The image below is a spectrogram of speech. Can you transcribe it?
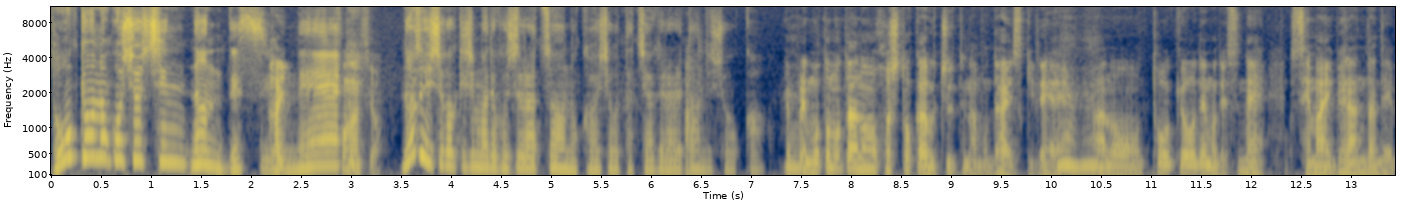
東京のご出身なんですよね。そうなんですよ。なぜ石垣島で星空ツアーの会社を立ち上げられたんでしょうか。やっぱりうん。もともとあの星とか宇宙っていうのはもう大好きで、うんうん。あの東京でもですね狭いベランダで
